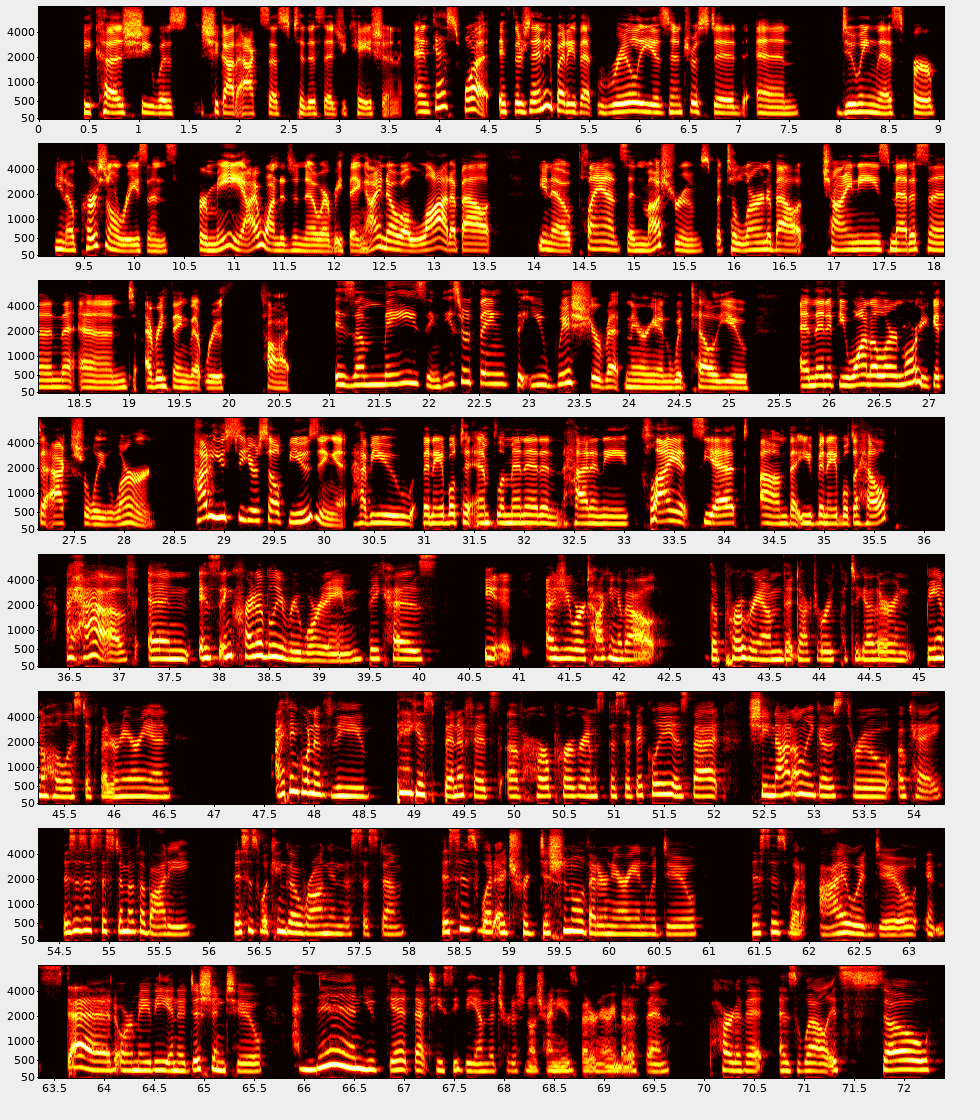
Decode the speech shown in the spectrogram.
because she was she got access to this education. And guess what? If there's anybody that really is interested in doing this for, you know, personal reasons, for me, I wanted to know everything. I know a lot about you know, plants and mushrooms, but to learn about Chinese medicine and everything that Ruth taught is amazing. These are things that you wish your veterinarian would tell you. And then if you want to learn more, you get to actually learn. How do you see yourself using it? Have you been able to implement it and had any clients yet um, that you've been able to help? I have. And it's incredibly rewarding because, it, as you were talking about, the program that Dr. Ruth put together and being a holistic veterinarian, I think one of the biggest benefits of her program specifically is that she not only goes through, okay, this is a system of the body, this is what can go wrong in the system. this is what a traditional veterinarian would do. This is what I would do instead, or maybe in addition to. And then you get that TCVM, the traditional Chinese veterinary medicine part of it as well. It's so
